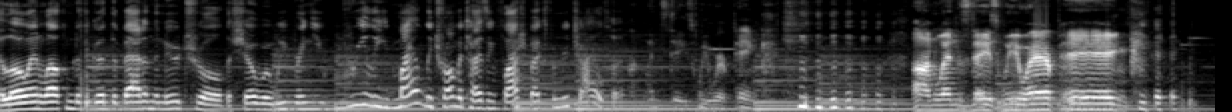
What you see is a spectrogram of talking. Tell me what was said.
Hello and welcome to The Good, the Bad, and the Neutral, the show where we bring you really mildly traumatizing flashbacks from your childhood. On Wednesdays we wear pink. On Wednesdays we wear pink.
